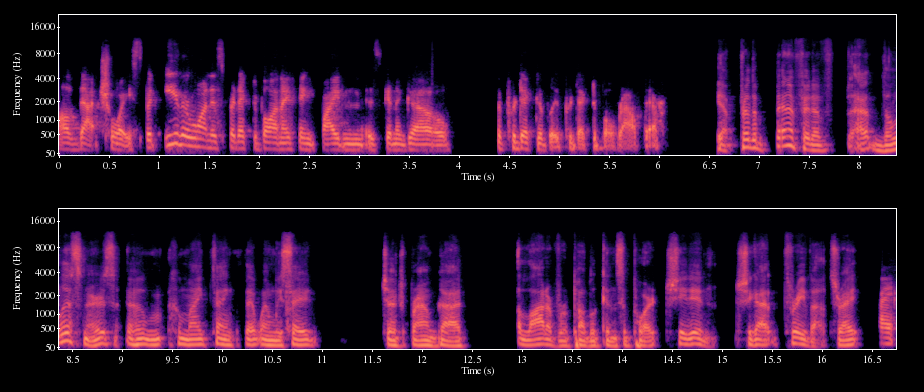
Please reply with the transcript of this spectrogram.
of that choice? But either one is predictable. And I think Biden is going to go the predictably predictable route there. Yeah, for the benefit of uh, the listeners who who might think that when we say Judge Brown got a lot of Republican support, she didn't. She got three votes, right? Right.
